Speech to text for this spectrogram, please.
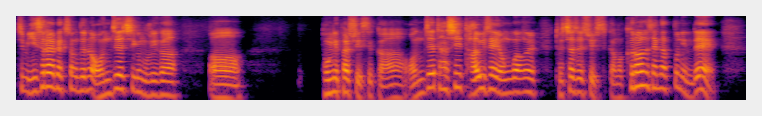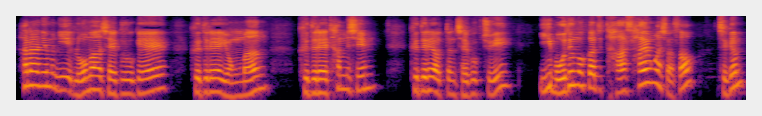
지금 이스라엘 백성들은 언제 지금 우리가 어, 독립할 수 있을까? 언제 다시 다윗의 영광을 되찾을 수 있을까? 막 그런 생각뿐인데 하나님은 이 로마 제국의 그들의 욕망, 그들의 탐심, 그들의 어떤 제국주의 이 모든 것까지 다 사용하셔서 지금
